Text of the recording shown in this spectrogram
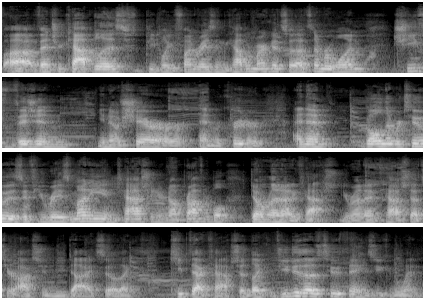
uh, venture capitalists people you're fundraising the capital market so that's number one. Chief vision you know sharer and recruiter and then goal number two is if you raise money and cash and you're not profitable don't run out of cash you run out of cash that's your oxygen you die so like keep that cash. So like if you do those two things, you can win.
